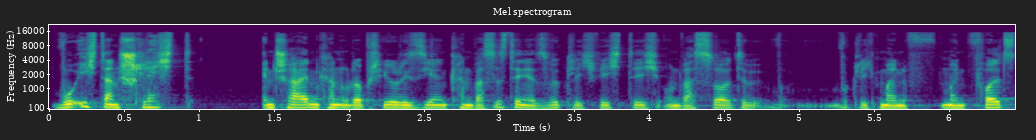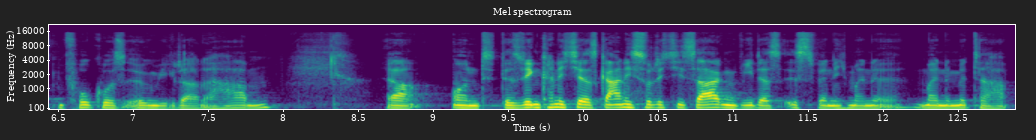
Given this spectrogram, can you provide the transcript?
wo ich dann schlecht entscheiden kann oder priorisieren kann, was ist denn jetzt wirklich wichtig und was sollte wirklich meine, meinen vollsten Fokus irgendwie gerade haben. Ja, und deswegen kann ich dir das gar nicht so richtig sagen, wie das ist, wenn ich meine, meine Mitte habe.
